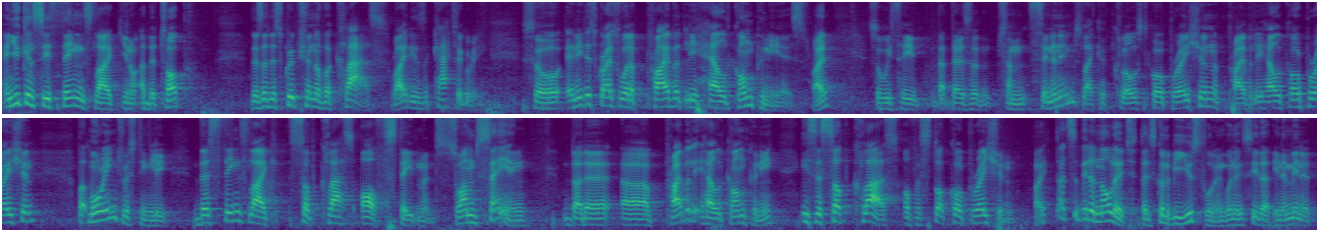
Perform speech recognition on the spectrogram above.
And you can see things like, you know, at the top, there's a description of a class, right? It's a category. So, and it describes what a privately held company is, right? So we see that there's a, some synonyms, like a closed corporation, a privately held corporation. But more interestingly, there's things like subclass of statements. So I'm saying that a, a privately held company is a subclass of a stock corporation, right? That's a bit of knowledge that is going to be useful, and we're going to see that in a minute.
